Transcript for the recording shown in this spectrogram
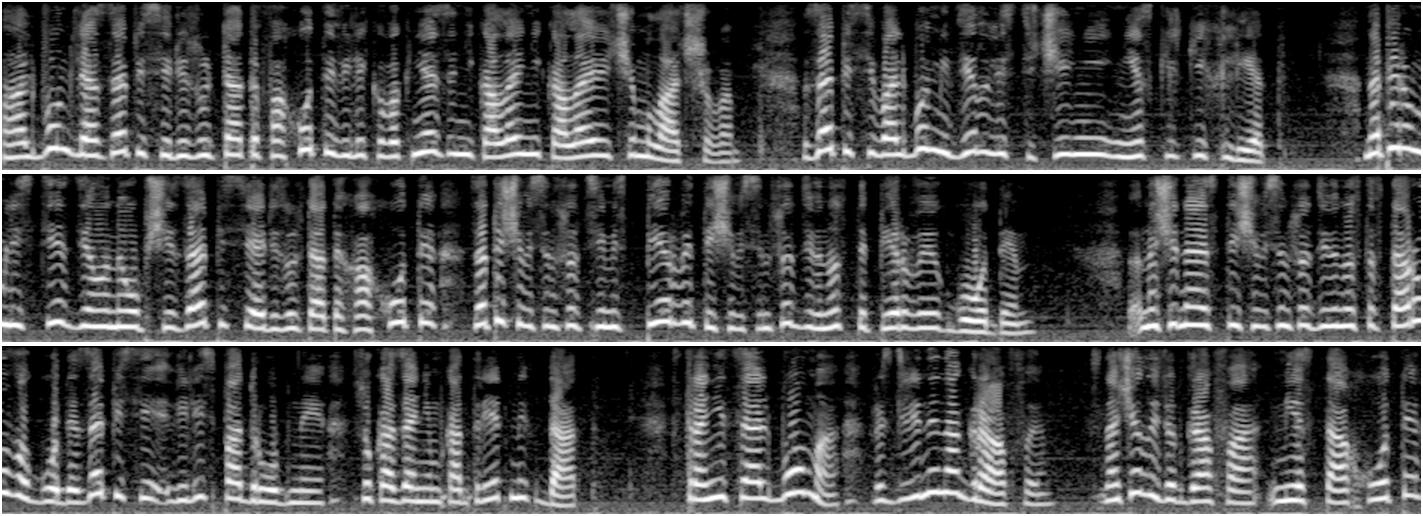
Альбом для записи результатов охоты великого князя Николая Николаевича-младшего. Записи в альбоме делались в течение нескольких лет. На первом листе сделаны общие записи о результатах охоты за 1871-1891 годы. Начиная с 1892 года записи велись подробные, с указанием конкретных дат. Страницы альбома разделены на графы. Сначала идет графа «Место охоты»,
